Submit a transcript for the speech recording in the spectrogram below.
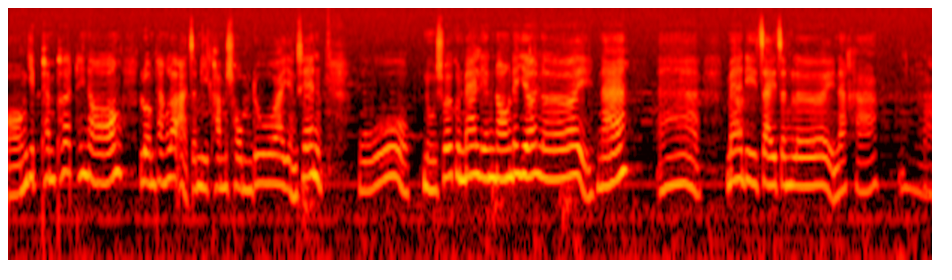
องหยิบแพมเพิร์ดให้น้อง รวมทั้งเราอาจจะมีคำชมด้วยอย่างเช่นโอ้หนูช่วยคุณแม่เลี้ยงน้องได้เยอะเลยนะอ่าแม่ดีใจจังเลยนะคะอืมค่ะ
